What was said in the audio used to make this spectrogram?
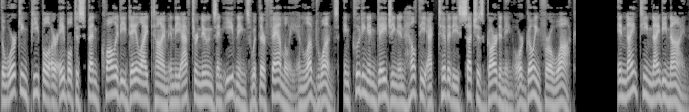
the working people are able to spend quality daylight time in the afternoons and evenings with their family and loved ones, including engaging in healthy activities such as gardening or going for a walk. In 1999,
